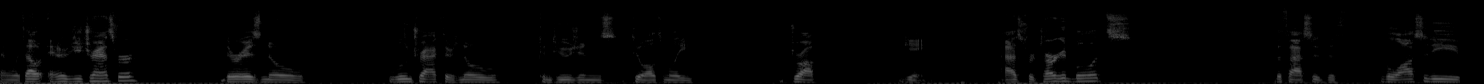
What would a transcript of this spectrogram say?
And without energy transfer, there is no wound track, there's no contusions to ultimately drop game. As for target bullets, the faster the velocity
